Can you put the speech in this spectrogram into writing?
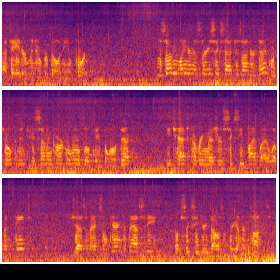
uh, to aid her maneuverability and port. The Mesabi Miner has 36 hatches on her deck, which open into seven cargo holds located below deck. Each hatch covering measures 65 by 11 feet. She has a maximum carrying capacity of 63,300 tons.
